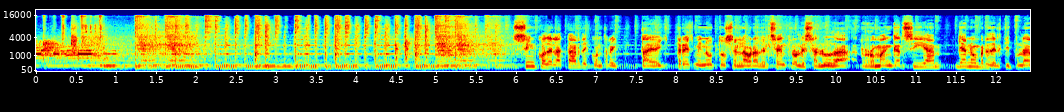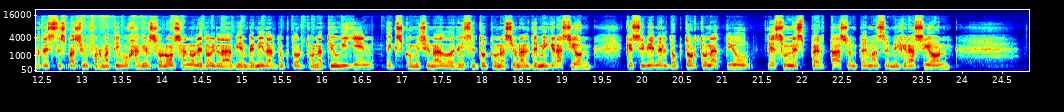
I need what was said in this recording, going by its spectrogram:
5 de la tarde con 33 minutos en la hora del centro. Le saluda Román García y a nombre del titular de este espacio informativo, Javier Solórzano, le doy la bienvenida al doctor Tonatiu Guillén, excomisionado del Instituto Nacional de Migración, que si bien el doctor Tonatiu es un expertazo en temas de migración,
